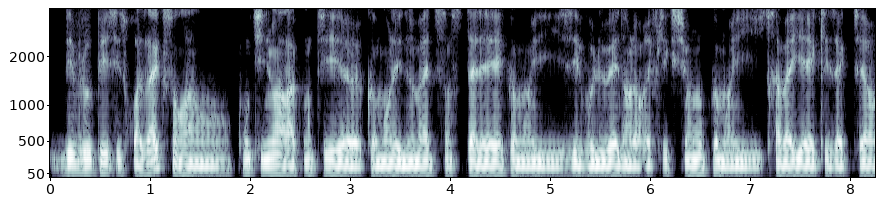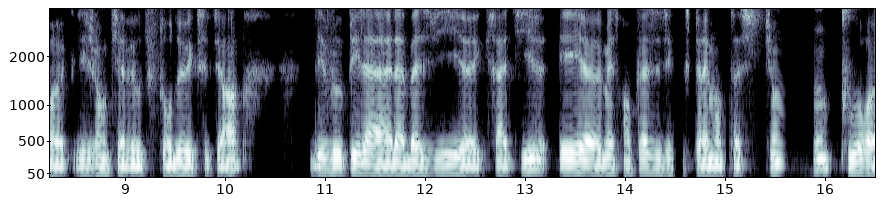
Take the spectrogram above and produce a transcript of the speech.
développé ces trois axes en, continuant à raconter euh, comment les nomades s'installaient, comment ils évoluaient dans leurs réflexions, comment ils travaillaient avec les acteurs, euh, les gens qui avaient autour d'eux, etc. Développer la, la base vie créative et mettre en place des expérimentations pour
